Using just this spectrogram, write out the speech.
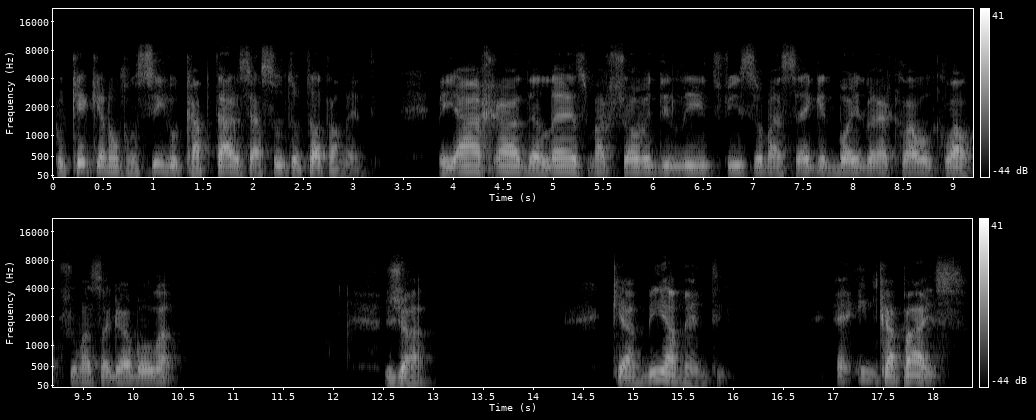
Por que, que eu não consigo captar esse assunto totalmente? Miyaha, deles, machshove, dilit, fisu, maseget, boid, clau, clau. shuma sagabola. Já que a minha mente é incapaz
